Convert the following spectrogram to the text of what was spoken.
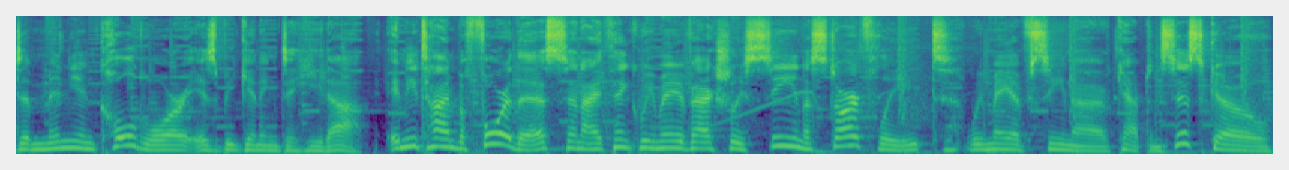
Dominion Cold War is beginning to heat up. Anytime before this, and I think we may have actually seen a Starfleet, we may have seen a Captain Sisko,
